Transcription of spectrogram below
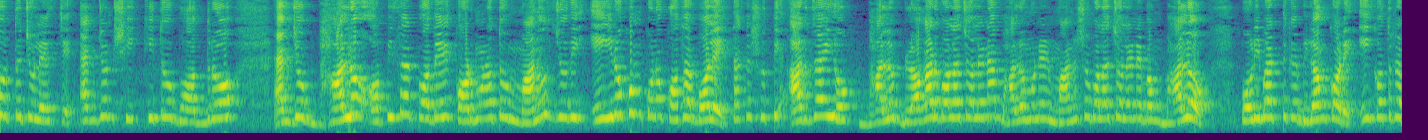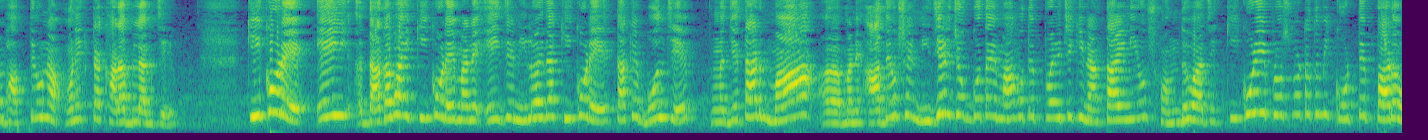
ধরতে চলে এসছে। একজন শিক্ষিত, ভদ্র, একজন ভালো অফিসার পদে কর্মরত মানুষ যদি এই রকম কোনো কথা বলে, তাকে সত্যি আর যাই হোক, ভালো ব্লগার বলা চলে না, ভালো মনের মানুষও বলা চলে না এবং ভালো পরিবার থেকে বিলং করে, এই কথাটা ভাবতেও না অনেকটা খারাপ লাগছে। কি করে এই দাদাভাই কি করে মানে এই যে নিলয়দা কি করে তাকে বলছে, যে তার মা মানে আদেও সে নিজের যোগ্যতায় মা হতে পেরেছে কিনা তাই নিয়েও সন্দেহ আছে। কি করে এই প্রশ্নটা তুমি করতে পারো?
